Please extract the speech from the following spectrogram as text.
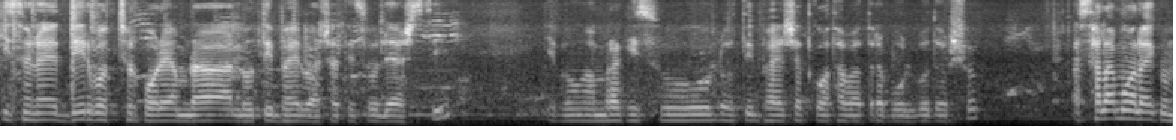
কিছু নয় দেড় বছর পরে আমরা লতিফ ভাইয়ের বাসাতে চলে আসছি। এবং আমরা কিছু লতিফ ভাইয়ের সাথে কথাবার্তা বলব দর্শক। আসসালামু আলাইকুম।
